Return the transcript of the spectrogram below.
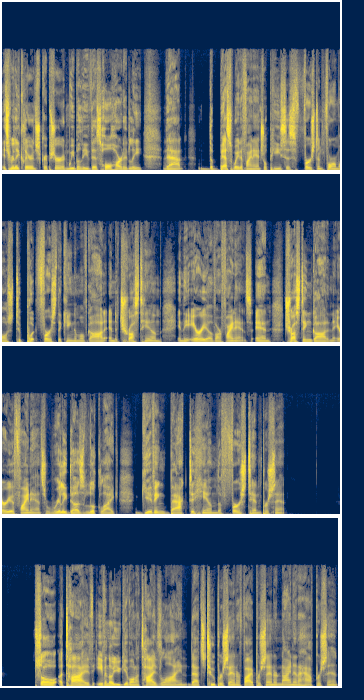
It's really clear in scripture and we believe this wholeheartedly that the best way to financial peace is first and foremost to put first the kingdom of God and to trust Him in the area of our finance. And trusting God in the area of finance really does look like giving back to Him the first 10%. So, a tithe, even though you give on a tithe line that's 2% or 5% or 9.5%,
